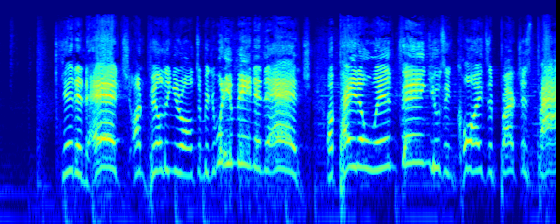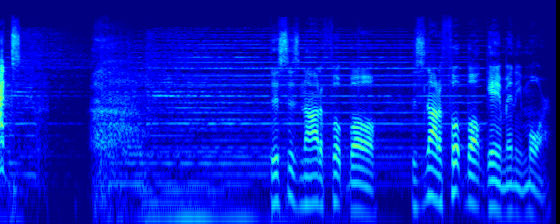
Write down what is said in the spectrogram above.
Get an edge on building your ultimate. What do you mean an edge? A pay to win thing using coins and purchase packs? This is not a football. This is not a football game anymore.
